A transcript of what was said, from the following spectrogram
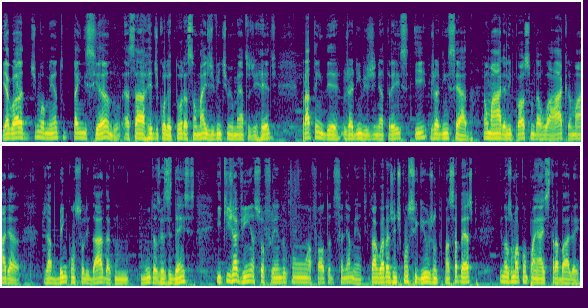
E agora, de momento, está iniciando essa rede coletora, são mais de 20 mil metros de rede, para atender o Jardim Virgínia 3 e o Jardim Seada. É uma área ali próximo da Rua Acre, uma área já bem consolidada, com muitas residências, e que já vinha sofrendo com a falta de saneamento. Então agora a gente conseguiu, junto com a Sabesp, e nós vamos acompanhar esse trabalho aí.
